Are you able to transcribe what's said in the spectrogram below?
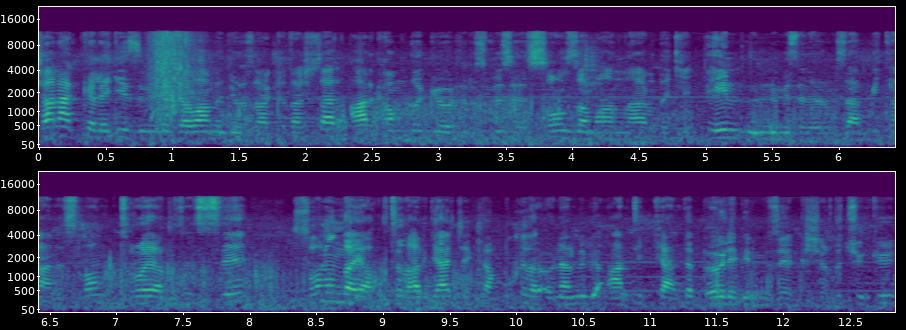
Çanakkale gezimize devam ediyoruz arkadaşlar. Arkamda gördüğünüz müze son zamanlardaki en ünlü müzelerimizden bir tanesi olan Troya Müzesi. Sonunda yaptılar. Gerçekten bu kadar önemli bir antik kente böyle bir müze yakışırdı. Çünkü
